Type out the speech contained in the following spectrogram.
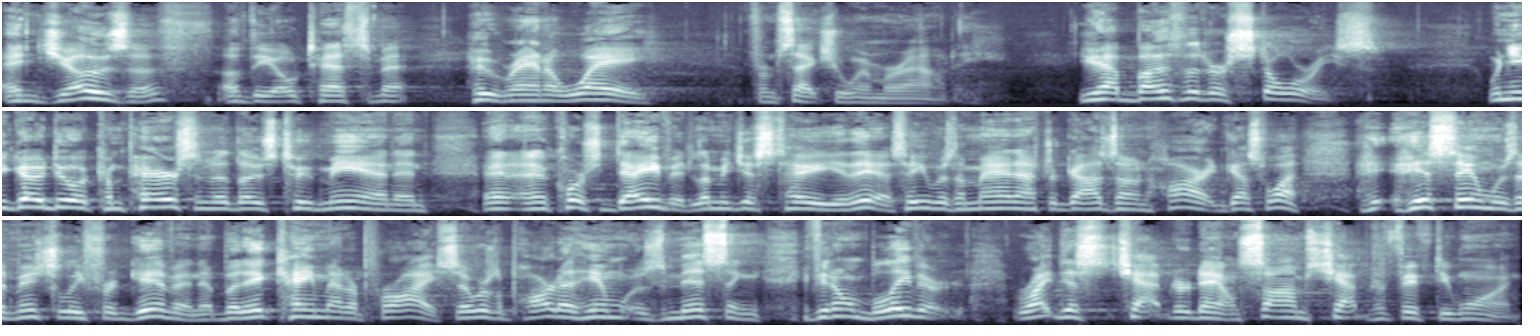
and Joseph of the Old Testament, who ran away from sexual immorality. You have both of their stories. When you go do a comparison of those two men, and, and, and, of course, David, let me just tell you this. He was a man after God's own heart. Guess what? His sin was eventually forgiven, but it came at a price. There was a part of him that was missing. If you don't believe it, write this chapter down Psalms chapter 51.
